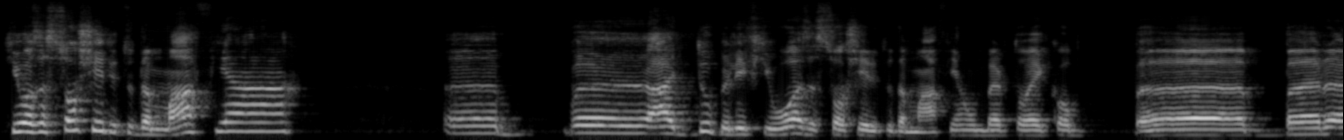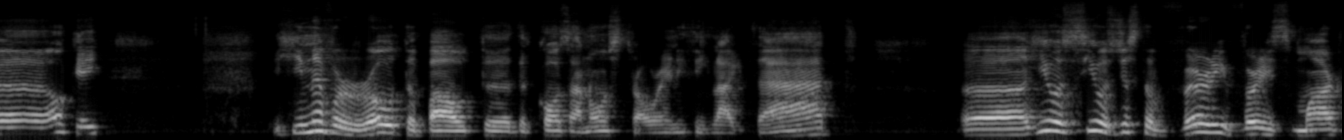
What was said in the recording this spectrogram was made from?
he was associated to the mafia. Uh, I do believe he was associated to the mafia, Umberto Eco. Uh, but uh, okay, he never wrote about uh, the Cosa Nostra or anything like that. He was he was just a very very smart,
